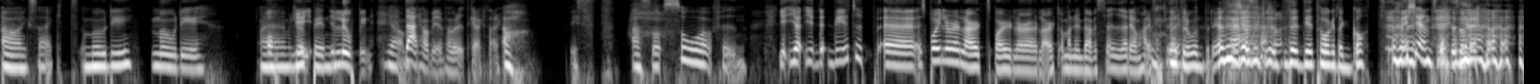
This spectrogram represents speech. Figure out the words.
Ja, exakt. Moody. Moody och Um, eh, Lupin. Lupin. ja. Där har vi en favoritkaraktär. Ja, visst. Alltså så fin. Ja, ja, det- är typ, eh, spoiler alert, spoiler alert, om man nu behöver säga det om Harry Jag Potter. tror inte det. Det känns som det tåget har gått. det känns lite som det.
